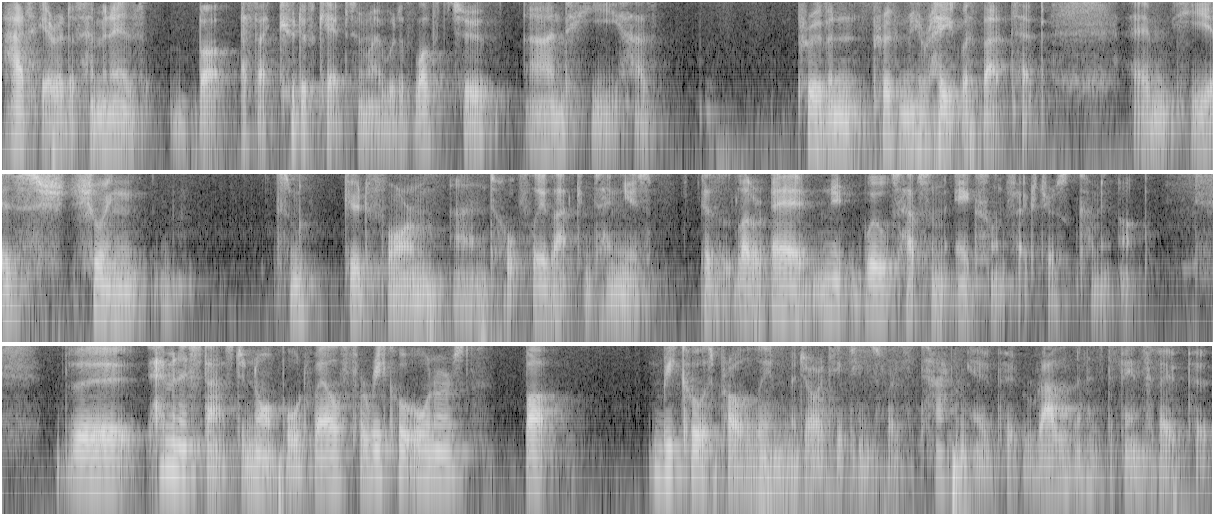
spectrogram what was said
I had to get rid of Jimenez, but if I could have kept him, I would have loved to, and he has proven proven me right with that tip. Um, he is sh- showing some good form, and hopefully that continues because uh, Wolves have some excellent fixtures coming up. The Jimenez stats do not bode well for Rico owners, but Rico is probably in the majority of teams for his attacking output rather than his defensive output.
